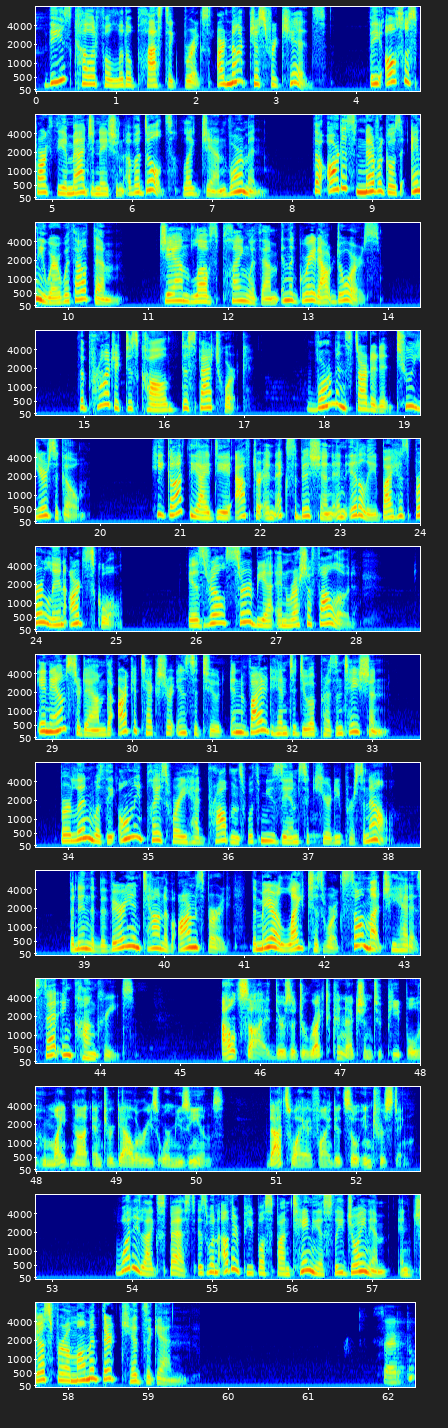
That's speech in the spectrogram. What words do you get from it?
These colorful little plastic bricks are not just for kids. They also spark the imagination of adults like Jan Vorman. The artist never goes anywhere without them. Jan loves playing with them in the great outdoors. The project is called Dispatch Work. Vorman started it two years ago. He got the idea after an exhibition in Italy by his Berlin Art School. Israel, Serbia, and Russia followed. In Amsterdam, the Architecture Institute invited him to do a presentation. Berlin was the only place where he had problems with museum security personnel but in the Bavarian town of Armsburg, the mayor liked his work so much he had it set in concrete. Outside, there's a direct connection to people who might not enter galleries or museums. That's why I find it so interesting. What he likes best is when other people spontaneously join him, and just for a moment they're kids again. Certo?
